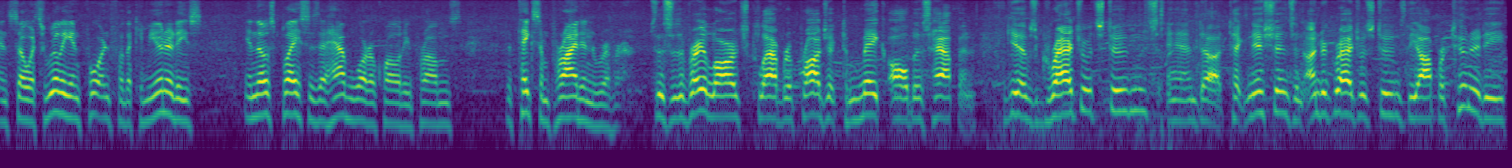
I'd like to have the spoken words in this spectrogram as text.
And so it's really important for the communities in those places that have water quality problems to take some pride in the river. So this is a very large collaborative project to make all this happen. It gives graduate students and uh, technicians and undergraduate students the opportunity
